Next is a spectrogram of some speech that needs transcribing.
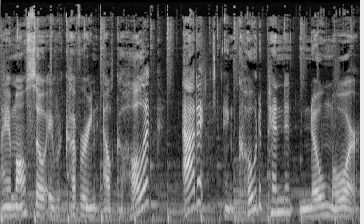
I am also a recovering alcoholic, addict, and codependent no more.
